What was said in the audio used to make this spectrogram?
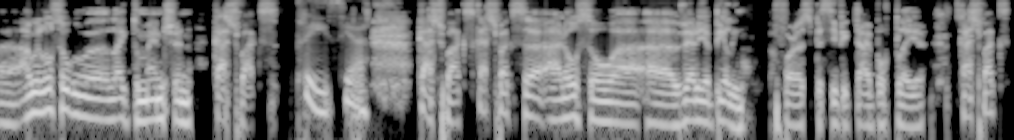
Uh, I will also like to mention cashbacks. Please, yeah. Cashbacks. Cashbacks are also very appealing for a specific type of player. Cashbacks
